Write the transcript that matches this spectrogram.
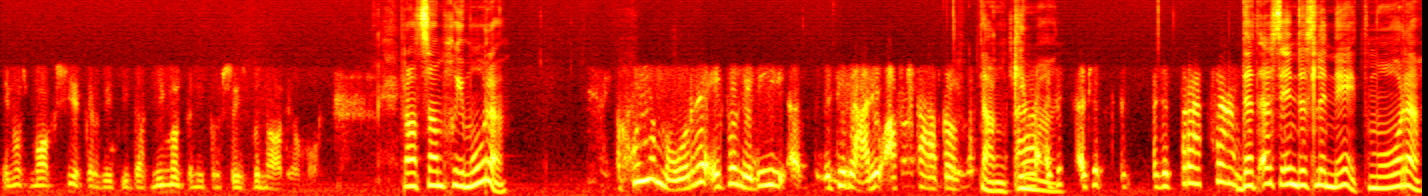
en ons maak seker weet jy dat niemand in die proses benadeel word. Praat saam goeiemôre. Goeiemôre, ek wil net die eh, die radio afskakel. Dankie man. Uh, is dit is dit is dit praat saam? Dit is en dis Lenet, môre.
